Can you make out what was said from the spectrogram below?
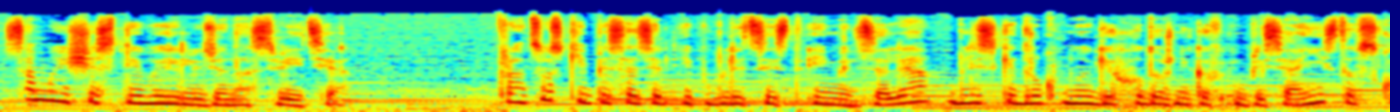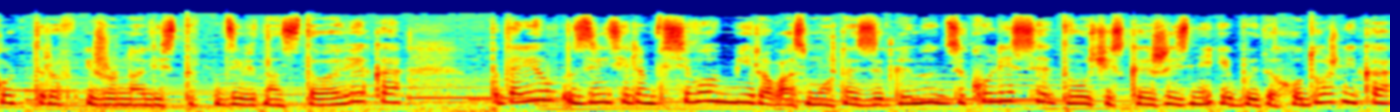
самые счастливые люди на свете – Французский писатель и публицист Эмиль Золя, близкий друг многих художников-импрессионистов, скульпторов и журналистов XIX века, подарил зрителям всего мира возможность заглянуть за кулисы творческой жизни и быта художника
